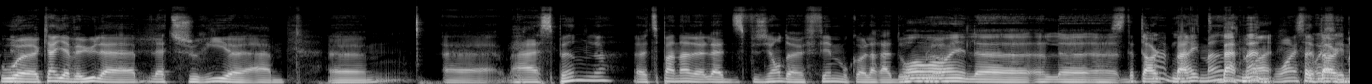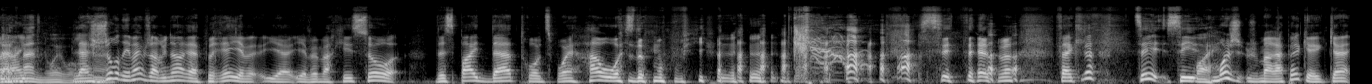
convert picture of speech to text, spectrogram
Ou quand il y avait eu la, la tuerie à euh, à Aspen, là. Euh, pendant la, diffusion d'un film au Colorado. Oui, le, le Dark Knight. Batman. Ouais, c'est Dark Knight. Batman, la journée même, genre une heure après, il y avait, il y avait marqué ça. So, despite that, trois petits points, how was the movie? c'est tellement. Fait que là, tu sais, moi, je, me rappelle que quand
